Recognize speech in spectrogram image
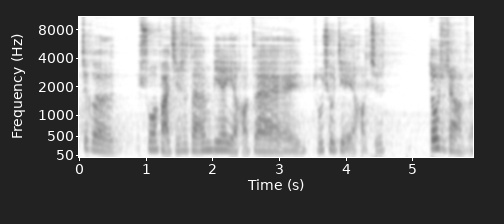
这个说法其实在 NBA 也好，在足球界也好，其实都是这样子。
